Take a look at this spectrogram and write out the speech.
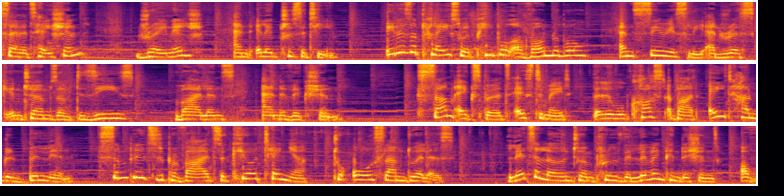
sanitation, drainage, and electricity. It is a place where people are vulnerable and seriously at risk in terms of disease, violence, and eviction. Some experts estimate that it will cost about 800 billion simply to provide secure tenure to all slum dwellers, let alone to improve the living conditions of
